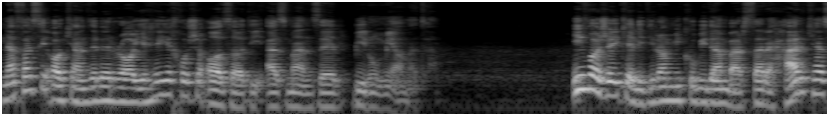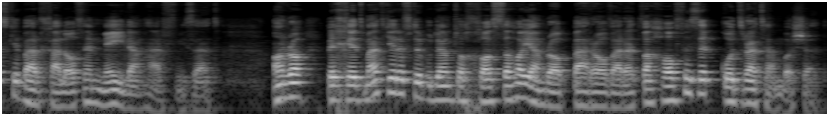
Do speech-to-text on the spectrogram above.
نفسی آکنده به رایحه خوش آزادی از منزل بیرون می آمدم. این واژه کلیدی را میکوبیدم بر سر هر کس که برخلاف میلم حرف می‌زد. آن را به خدمت گرفته بودم تا خواسته هایم را برآورد و حافظ قدرتم باشد.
